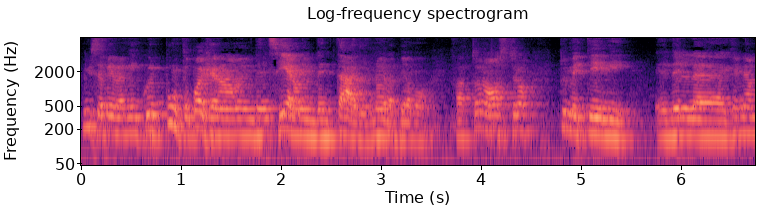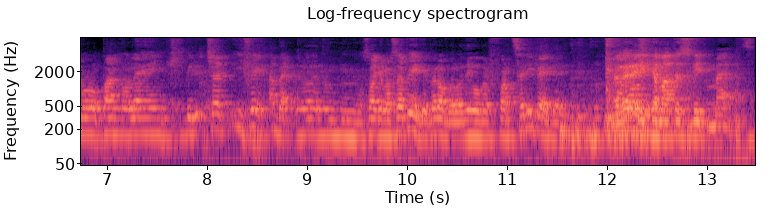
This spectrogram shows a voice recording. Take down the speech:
lui sapeva che in quel punto poi c'erano, si erano inventati e noi l'abbiamo fatto nostro, tu mettevi eh, del, chiamiamolo panno lench, cioè, fe- vabbè, eh, non so che lo sapete, però ve lo devo per forza ripetere. Magari li chiamate sleep mats.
